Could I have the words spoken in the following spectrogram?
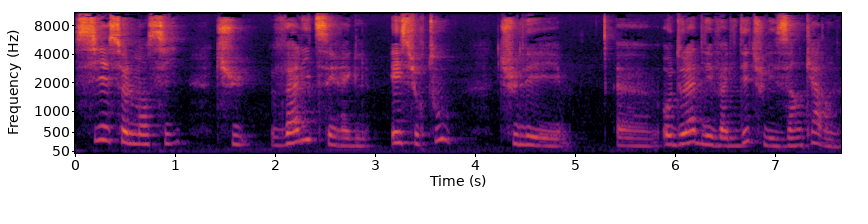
si et seulement si tu valides ces règles. Et surtout, tu les, euh, au-delà de les valider, tu les incarnes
